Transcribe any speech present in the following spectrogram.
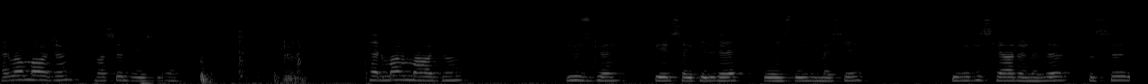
Termal macun nasıl değiştirilir? Termal macun düzgün bir şekilde değiştirilmesi bilgisayarınızı ısı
